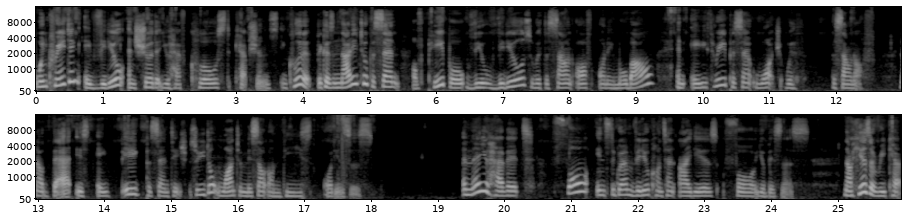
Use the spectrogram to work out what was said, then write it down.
when creating a video, ensure that you have closed captions included because 92% of people view videos with the sound off on a mobile and 83% watch with the sound off. Now, that is a big percentage, so you don't want to miss out on these audiences. And there you have it four Instagram video content ideas for your business. Now, here's a recap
